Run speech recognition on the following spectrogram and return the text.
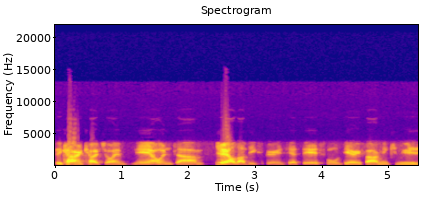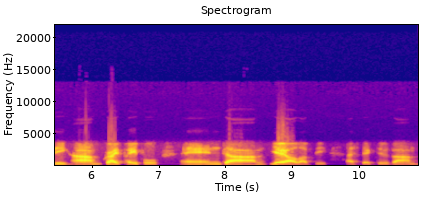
the current coach I am now. And um, yeah, I love the experience out there. Small dairy farming community, um, great people, and um, yeah, I love the aspect of um,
